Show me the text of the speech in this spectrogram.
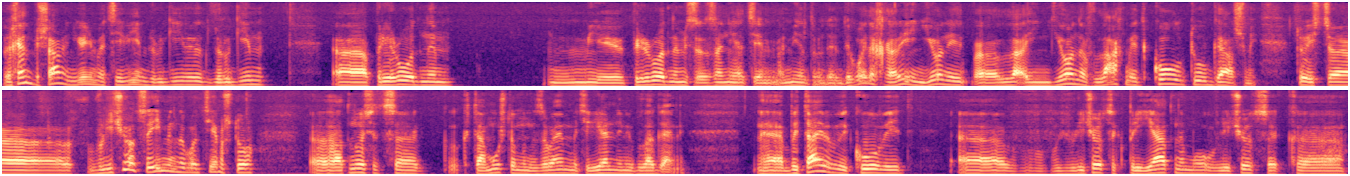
вехен бешар ньоним ацивим, другим, другим э, природным природным занятием, моментом дегойда хары иньонов лахмет кол ту гашми. То есть э, влечется именно вот тем, что э, относится к тому, что мы называем материальными благами. Э, Бытаевый ковид э, влечется к приятному, влечется к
